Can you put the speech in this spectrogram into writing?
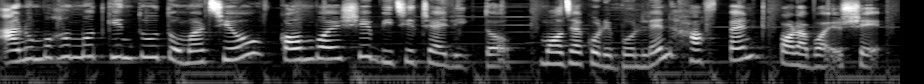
আনু মোহাম্মদ কিন্তু তোমার চেয়েও কম বয়সে বিচিত্রায় লিখত। মজা করে বললেন, হাফ প্যান্ট পরা বয়সে।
